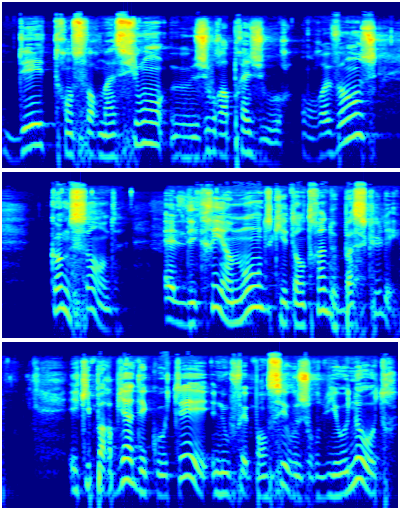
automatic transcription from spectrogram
des transformations jour après jour. En revanche, comme Sand, elle décrit un monde qui est en train de basculer et qui, par bien des côtés, nous fait penser aujourd'hui au nôtre.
